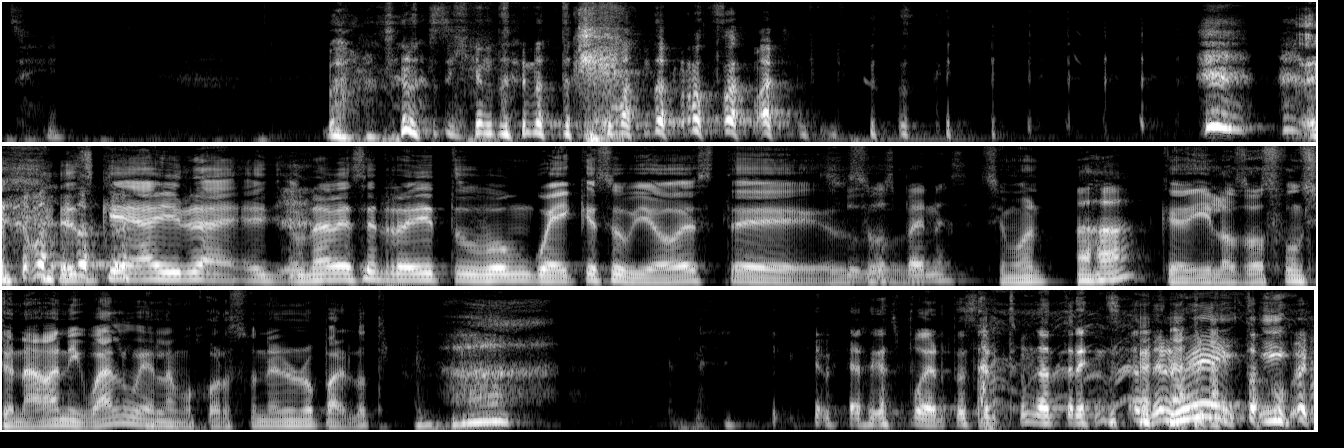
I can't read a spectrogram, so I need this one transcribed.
Sí. Vamos a la siguiente nota que mandó Rosa Martínez. es que hay una, una vez en Reddit hubo un güey que subió este. Sus su- dos penes. Simón. Ajá. Que, y los dos funcionaban igual, güey. A lo mejor son el uno para el otro. Qué vergas poderte hacerte una trenza en el Güey, pito, y- güey.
